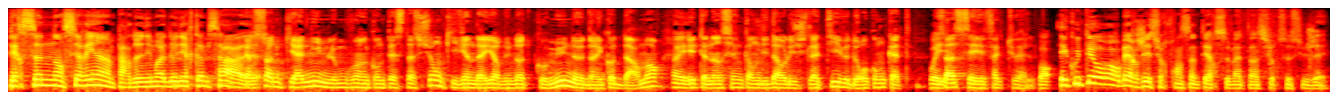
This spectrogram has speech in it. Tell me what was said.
Personne n'en sait rien, pardonnez-moi de le dire comme ça. personne qui anime le mouvement en contestation, qui vient d'ailleurs d'une autre commune dans les Côtes d'Armor, est un ancien candidat aux législatives de reconquête. Ça, c'est factuel. Bon, écoutez Aurore Berger sur France Inter ce matin sur ce sujet.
